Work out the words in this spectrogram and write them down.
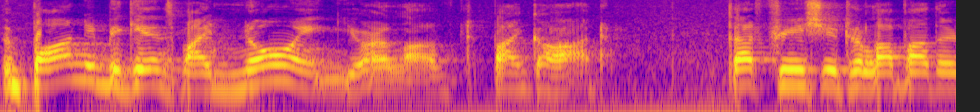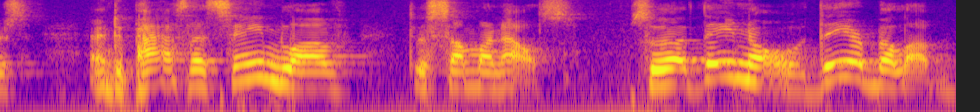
The bonding begins by knowing you are loved by God. That frees you to love others and to pass that same love to someone else so that they know they are beloved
